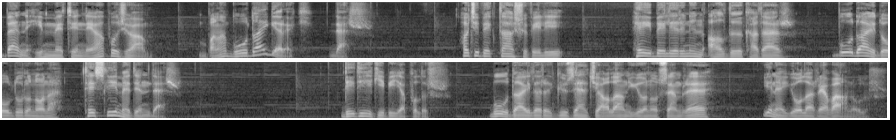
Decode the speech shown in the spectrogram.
ben himmeti ne yapacağım, bana buğday gerek der. Hacı Bektaş Veli, heybelerinin aldığı kadar buğday doldurun ona, teslim edin der.'' dediği gibi yapılır. Buğdayları güzelce alan Yunus Emre yine yola revan olur.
